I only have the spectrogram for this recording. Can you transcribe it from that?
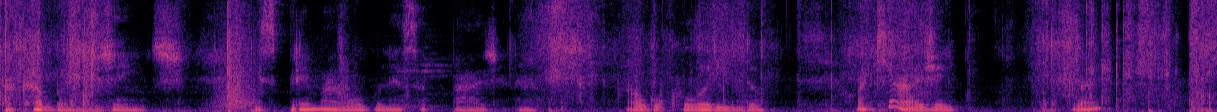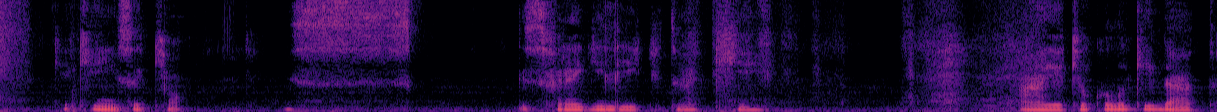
Tá acabando, gente. Esprema algo nessa página. Algo colorido. Maquiagem, né? Que, que é isso aqui, ó? Es... Esfregue líquido aqui. Ai, aqui eu coloquei data.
